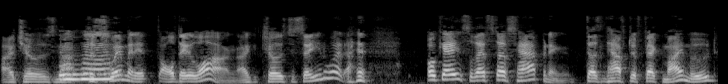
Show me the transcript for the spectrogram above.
I chose not mm-hmm. to swim in it all day long. I chose to say, you know what? okay, so that stuff's happening. Doesn't have to affect my mood.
